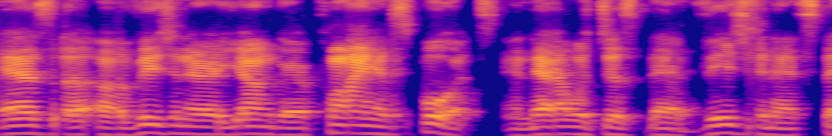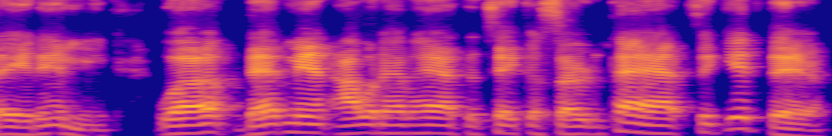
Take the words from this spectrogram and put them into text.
as a, a, visionary younger playing sports and that was just that vision that stayed in me well that meant i would have had to take a certain path to get there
